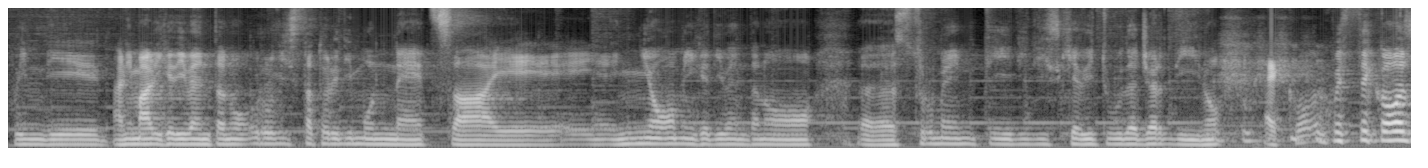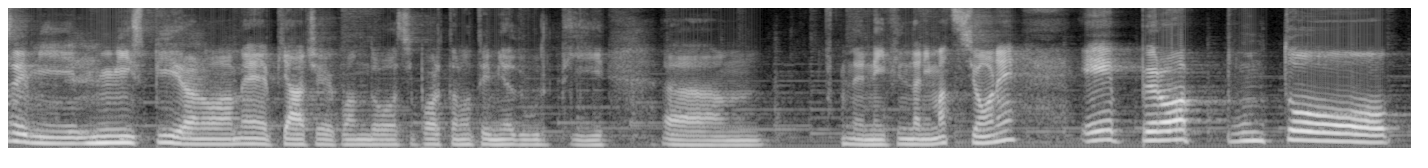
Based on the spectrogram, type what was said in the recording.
Quindi animali che diventano rovistatori di monnezza e, e gnomi che diventano eh, strumenti di, di schiavitù da giardino. Ecco, queste cose mi, mi ispirano, a me piace quando si portano temi adulti ehm, ne- nei film d'animazione e però appunto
